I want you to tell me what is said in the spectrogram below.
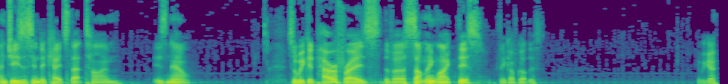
And Jesus indicates that time is now. So we could paraphrase the verse something like this. I think I've got this. Here we go.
